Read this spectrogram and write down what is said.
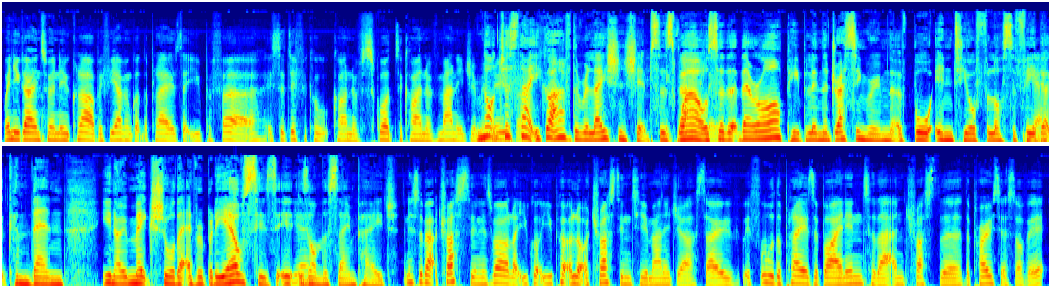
when you go into a new club, if you haven't got the players that you prefer, it's a difficult kind of squad to kind of manage and not maneuver. just that you have got to have the relationships as exactly. well, so that there are people in the dressing room that have bought into your philosophy yeah. that can then, you know, make sure that everybody else is is yeah. on the same page. And it's about trusting as well. Like you've got you put a lot of trust into your manager. So if all the players are buying into that and trust the the process of it,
